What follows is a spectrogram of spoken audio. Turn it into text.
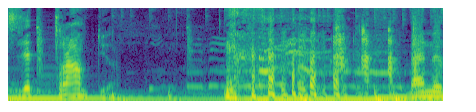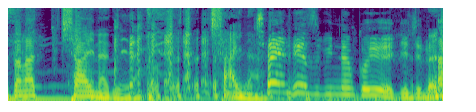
size Trump diyorum. Ben de sana China diyorum. China. Çayına yazıp ünlem koyuyor ya gecenin.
